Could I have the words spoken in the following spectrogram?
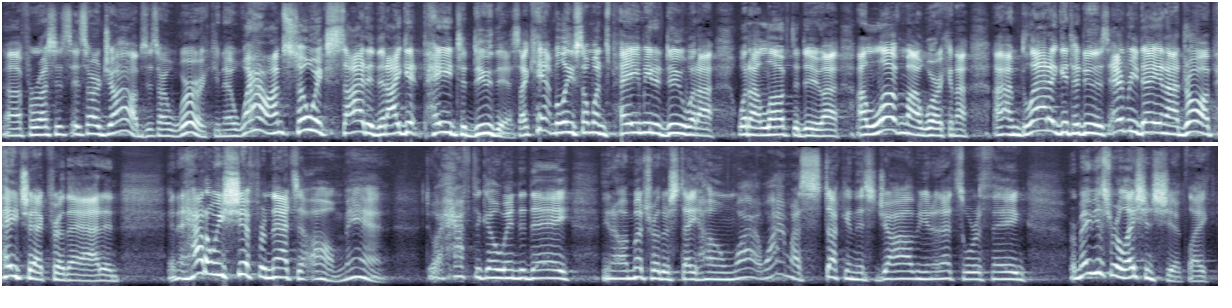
uh, for us, it's, it's our jobs, it's our work. You know, wow, I'm so excited that I get paid to do this. I can't believe someone's paying me to do what I, what I love to do. I, I love my work, and I, I'm glad I get to do this every day, and I draw a paycheck for that. And, and how do we shift from that to, oh man, do I have to go in today? You know, I'd much rather stay home. Why, why am I stuck in this job? You know, that sort of thing. Or maybe it's a relationship like,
